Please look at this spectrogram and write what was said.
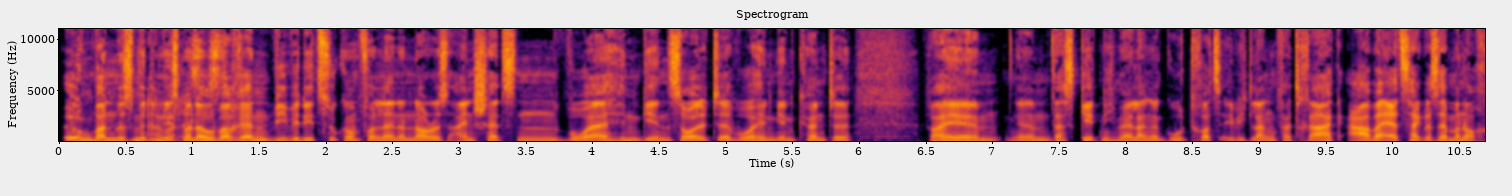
irgendwann müssen wir demnächst mal darüber rennen, wie wir die Zukunft von Landon Norris einschätzen, wo er hingehen sollte, wo er hingehen könnte weil ähm, das geht nicht mehr lange gut, trotz ewig langen Vertrag. Aber er zeigt, dass er immer noch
